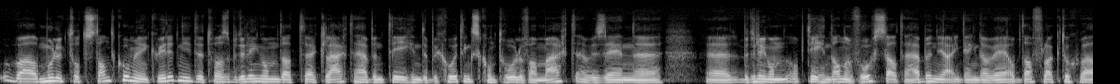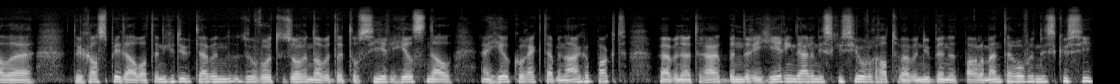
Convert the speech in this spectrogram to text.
Wel, moeilijk tot standkoming, ik weet het niet. Het was de bedoeling om dat eh, klaar te hebben tegen de begrotingscontrole van maart. En we zijn uh, de bedoeling om op tegen dan een voorstel te hebben. Ja, ik denk dat wij op dat vlak toch wel uh, de gaspedaal wat ingeduwd hebben. Ervoor te zorgen dat we dit dossier heel snel en heel correct hebben aangepakt. We hebben uiteraard binnen de regering daar een discussie over gehad. We hebben nu binnen het parlement daarover een discussie.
